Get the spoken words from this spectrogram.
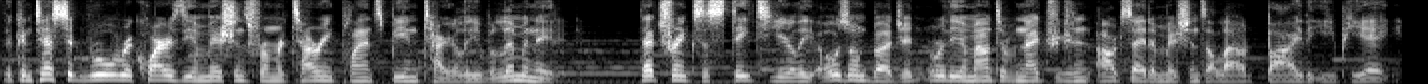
the contested rule requires the emissions from retiring plants be entirely eliminated. That shrinks a state's yearly ozone budget or the amount of nitrogen oxide emissions allowed by the EPA.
